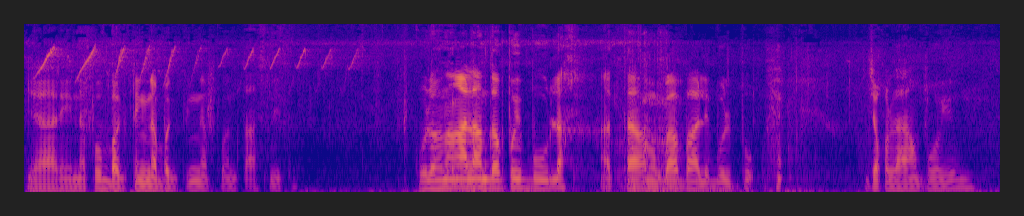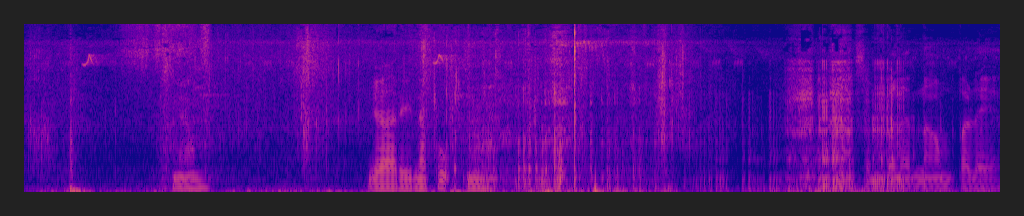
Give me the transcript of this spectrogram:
Yari na po. Bagting na bagting na po ang taas nito. Kulang na nga lang daw po yung bulak at uh, magbabalibol po. Joke lang po yun. Yan. Yari na po. Hmm. Nasaan pala na ang palaya?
